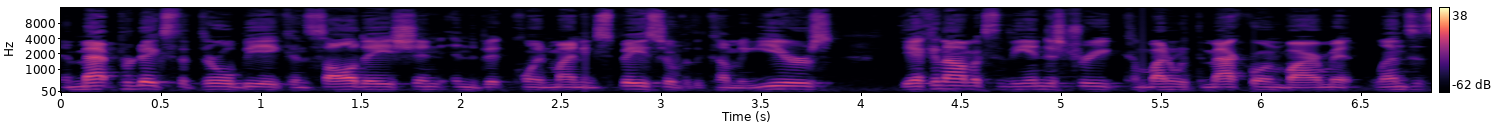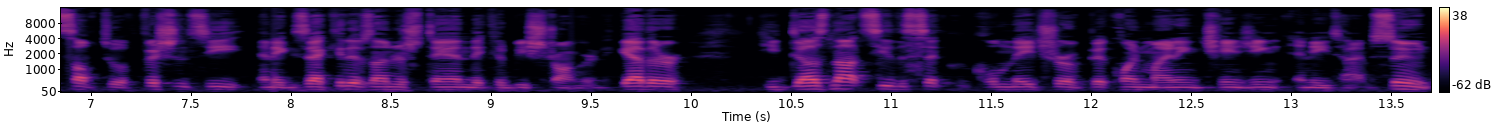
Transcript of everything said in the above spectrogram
And Matt predicts that there will be a consolidation in the Bitcoin mining space over the coming years, the economics of the industry, combined with the macro environment, lends itself to efficiency, and executives understand they could be stronger together. He does not see the cyclical nature of Bitcoin mining changing anytime soon.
